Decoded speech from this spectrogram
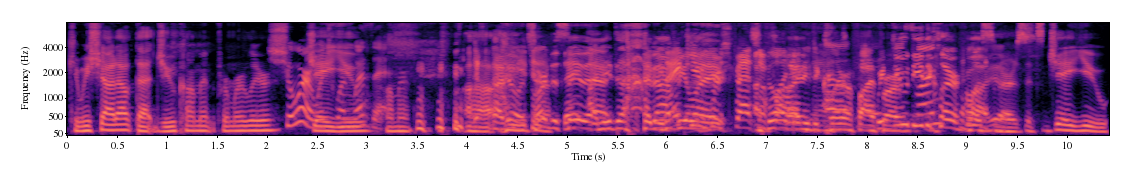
Can we shout out that Jew comment from earlier? Sure. J-U which one was it? Comment. Uh, I know I it's to, hard to say that. I need to. I Thank you like, for specifying. I feel like I need to clarify we for do need to clarify listeners. Yes. It's J U.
